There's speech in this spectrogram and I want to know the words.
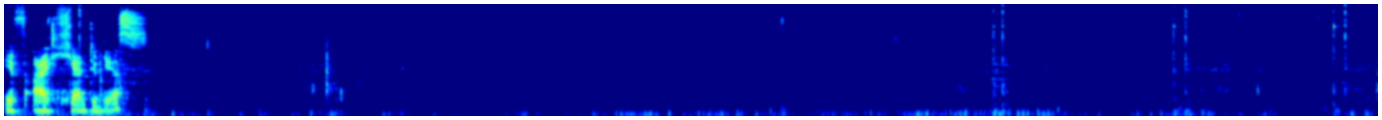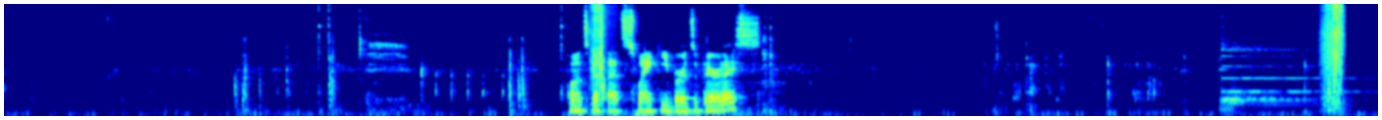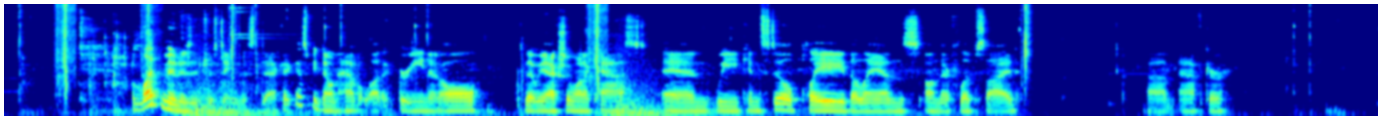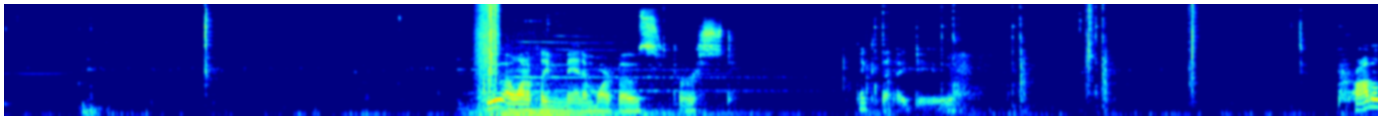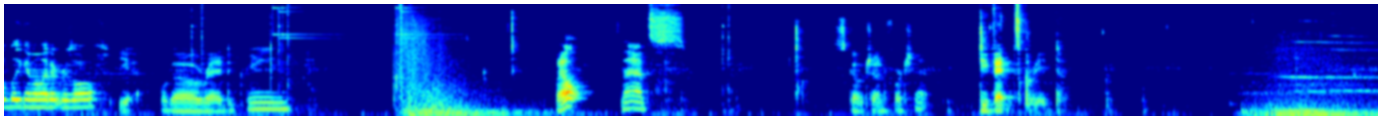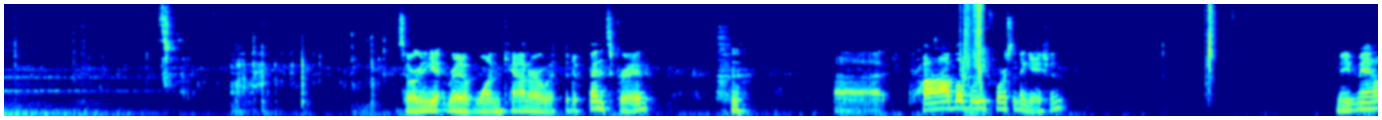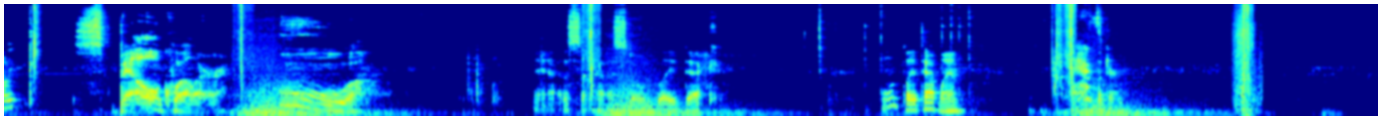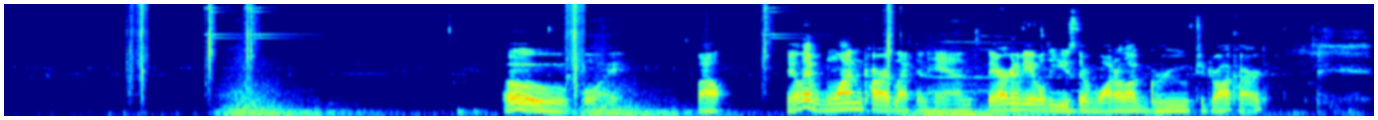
If I had to guess. Opponent's got that swanky Birds of Paradise. Blood Moon is interesting in this deck. I guess we don't have a lot of green at all that we actually want to cast, and we can still play the lands on their flip side um, after. Do I want to play Manamorphose first? I think that I do. Probably gonna let it resolve. Yeah, we'll go red, green. Well, that's Scotch, unfortunate. Defense grid. So we're gonna get rid of one counter with the defense grid. uh, probably force a negation. Maybe mana leak. Spell queller. Ooh. Yeah, this is some kind of stone blade deck. I'll play tap land. The turn. Oh boy. Well, they only have one card left in hand. They are going to be able to use their Waterlogged Grove to draw a card.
